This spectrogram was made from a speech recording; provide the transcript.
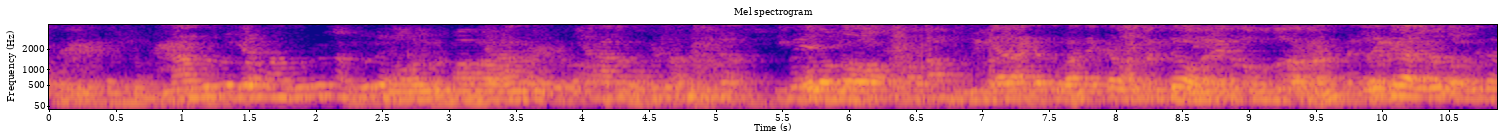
ভাই লিখতে হবে বলো তো এর আগে তো ভাই একটা আসেন তো দেখি পারে না অসুবিধা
